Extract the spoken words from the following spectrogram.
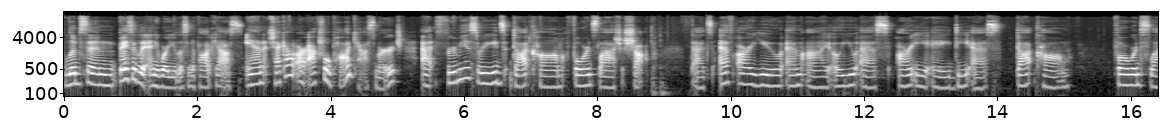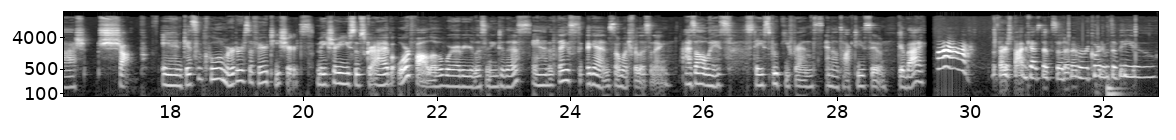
Libsyn, basically anywhere you listen to podcasts. And check out our actual podcast merch at frumiousreads.com forward slash shop. That's F R U M I O U S R E A D S dot com forward slash shop and get some cool Murderous Affair t shirts. Make sure you subscribe or follow wherever you're listening to this. And thanks again so much for listening. As always, stay spooky, friends, and I'll talk to you soon. Goodbye. Ah, the first podcast episode I've ever recorded with a video.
